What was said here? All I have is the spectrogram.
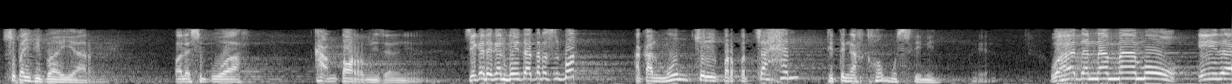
supaya dibayar oleh sebuah kantor misalnya sehingga dengan berita tersebut akan muncul perpecahan di tengah kaum muslimin ya. wahadan namamu idha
